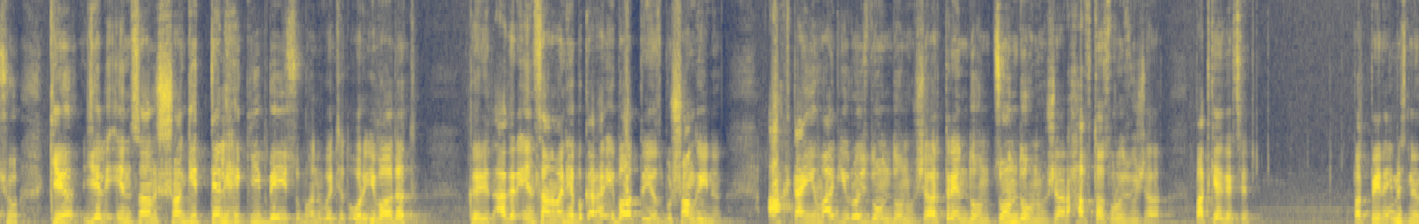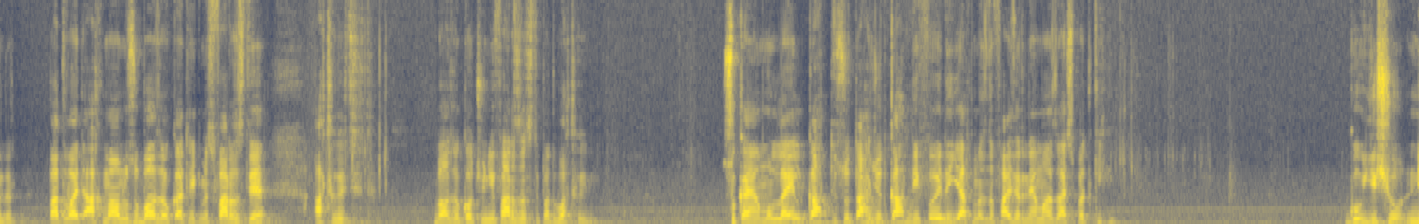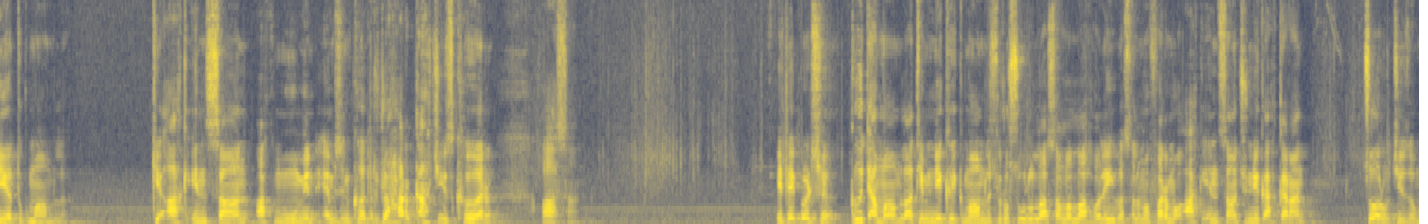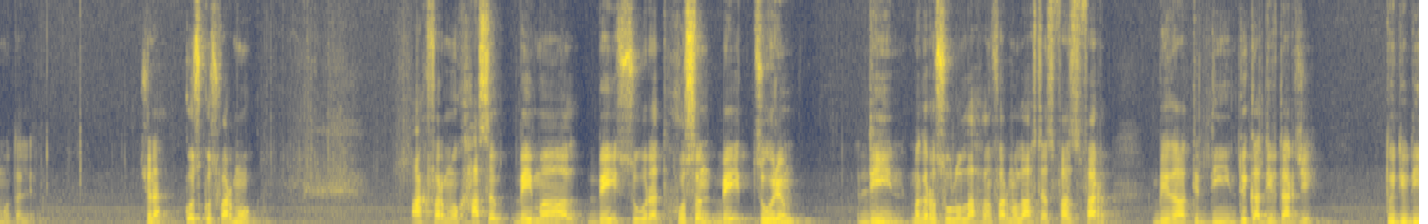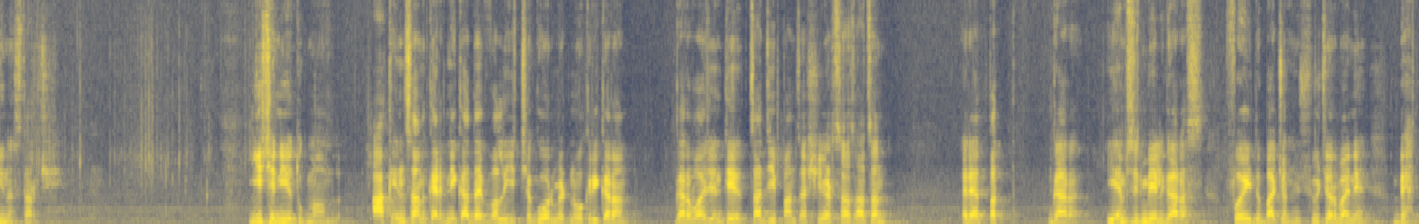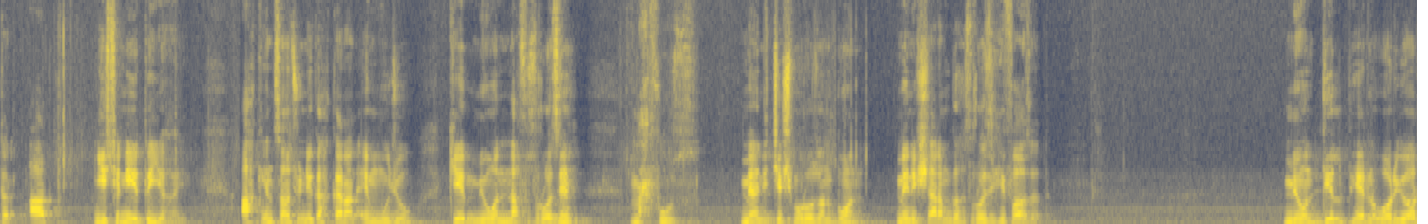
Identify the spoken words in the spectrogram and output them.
कि ये इंसान शोंगि तेल हि बे सुबह वथित और इबादत कर अगर इंसान वन बह कर इबादत बह शोंगे ना टाइम वा यह रोज दोन दोन हुशार त्रेन दोन चौन दोन हुशार हफ्त रोज हुशार पत् क्या गि पे पे ना अमिस नंदर पत् वात मामल सू बात हेमस फ़र्ज़ तथ गथित बात यह फर्जस तथानी सह कयामुल कह सह तहजुद कह दी फ़ायदे ये फजर नमाज़ आ पे कहें गो यह नीयत मामल कि अख इंसान अख मोमिन अम सद खु हर कह चीज़ खर आसान इथे पे कत मामला निक मामल रसूल सल वसलम फरमो अख इंसान निकाह करान चोरों चीज़ों मुतल कुस कुस फरमो अख फरमो हसब बे माल बे सूरत हुसन बे चोरम दीन मगर रसूल फरमो लास्ट फज फर बेदात दीन तु कत दर्जी तु तुम दीव दीनस यह नीत मामल। अख इंसान कर निका दप वल यह गोरमेंट नौकरी कर घर वाजन ते ती पंचा शेठ सास अचन रेत पत् ग मिल ग फायद बचन हूँ फ्यूचर बन, बेहतर। अत यह नीत ये तो इंसान निका करान मूजूब कि मोन नफस रोज महफूज। मान चश्म रोजन बोन मे शर्म गहस रोज हिफाजत। मोन दिल फेर और योर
